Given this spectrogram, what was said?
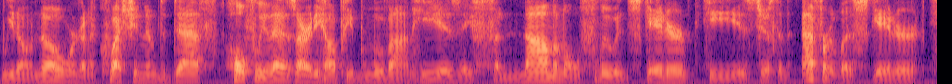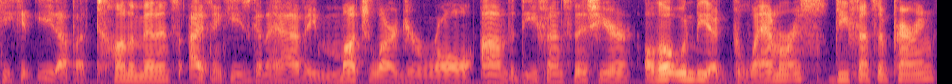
We don't know. We're going to question him to death. Hopefully, that has already helped people move on. He is a phenomenal fluid skater. He is just an effortless skater. He can eat up a ton of minutes. I think he's going to have a much larger role on the defense this year. Although it wouldn't be a glamorous defensive pairing,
